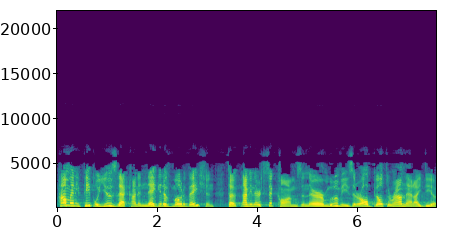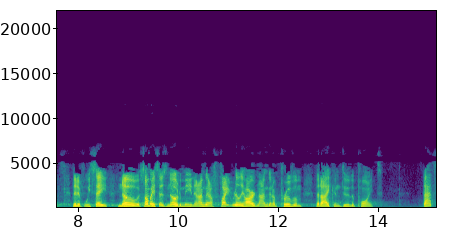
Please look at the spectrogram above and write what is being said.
How many people use that kind of negative motivation to, I mean, there are sitcoms and there are movies that are all built around that idea that if we say no, if somebody says no to me, then I'm going to fight really hard and I'm going to prove them that I can do the point. That's,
